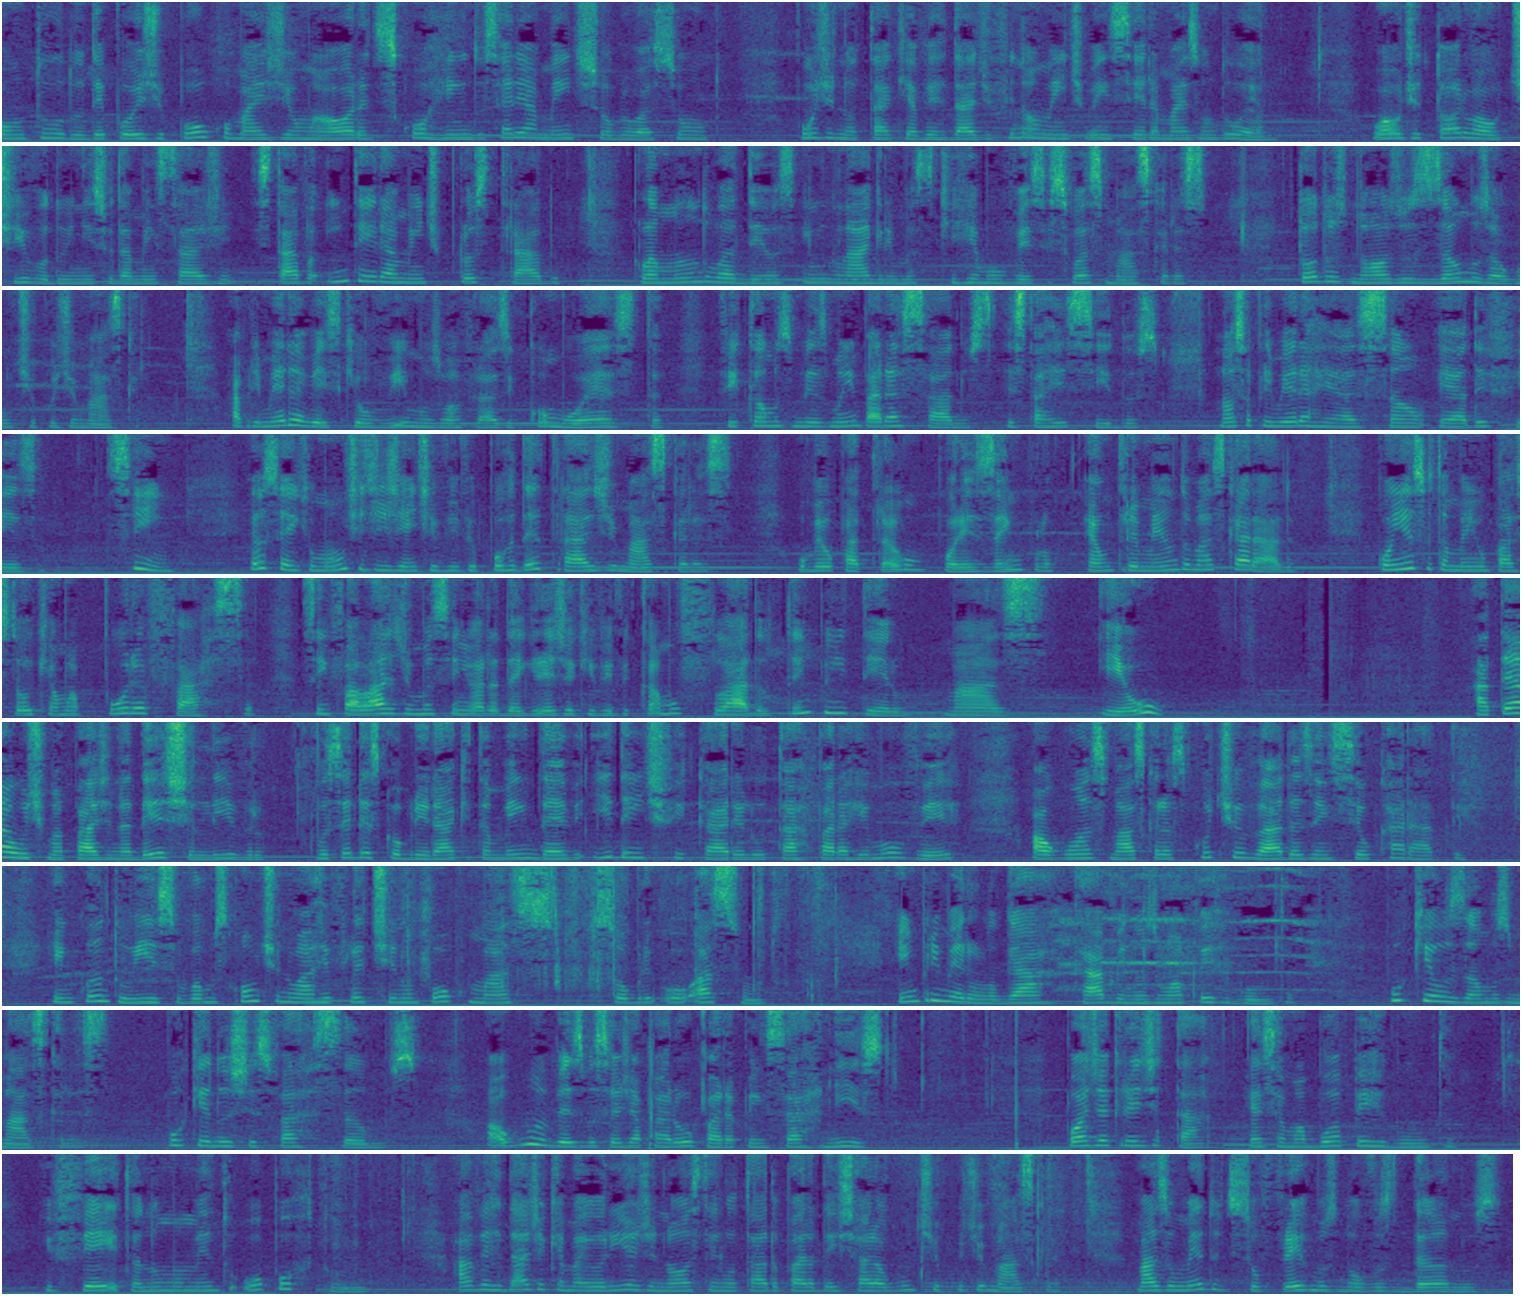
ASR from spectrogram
Contudo, depois de pouco mais de uma hora discorrendo seriamente sobre o assunto, pude notar que a verdade finalmente vencera mais um duelo. O auditório altivo do início da mensagem estava inteiramente prostrado, clamando a Deus em lágrimas que removesse suas máscaras. Todos nós usamos algum tipo de máscara. A primeira vez que ouvimos uma frase como esta, ficamos mesmo embaraçados, estarrecidos. Nossa primeira reação é a defesa. Sim, eu sei que um monte de gente vive por detrás de máscaras. O meu patrão, por exemplo, é um tremendo mascarado. Conheço também um pastor que é uma pura farsa, sem falar de uma senhora da igreja que vive camuflada o tempo inteiro. Mas eu? Até a última página deste livro, você descobrirá que também deve identificar e lutar para remover algumas máscaras cultivadas em seu caráter. Enquanto isso, vamos continuar refletindo um pouco mais sobre o assunto. Em primeiro lugar, cabe-nos uma pergunta: por que usamos máscaras? Por que nos disfarçamos? Alguma vez você já parou para pensar nisto? Pode acreditar, essa é uma boa pergunta e feita no momento oportuno. A verdade é que a maioria de nós tem lutado para deixar algum tipo de máscara, mas o medo de sofrermos novos danos,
